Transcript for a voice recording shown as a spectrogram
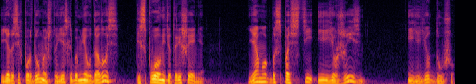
И я до сих пор думаю, что если бы мне удалось исполнить это решение, я мог бы спасти и ее жизнь, и ее душу.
